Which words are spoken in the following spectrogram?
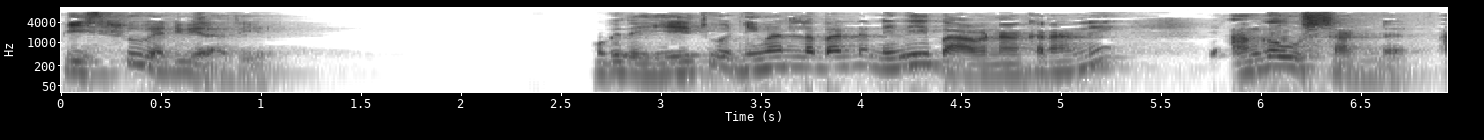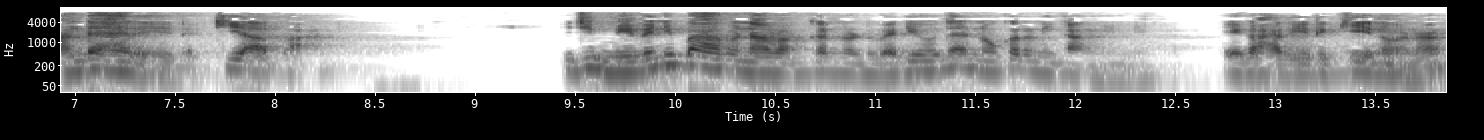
පිස්සු වැඩි වෙලා තියෙනවා. මොකද හේතුව නිවන් ලබන්න නෙවෙයි භාවනා කරන්නේ අඟ උස්සන්න අඳුරේට කියාපාන. ඉතින් මෙවැනි භාවනාවක් කරනකොට වැඩි හොඳ නොකර නිකන් ඉන්නේ. ඒක හරියට කියනවා නම්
